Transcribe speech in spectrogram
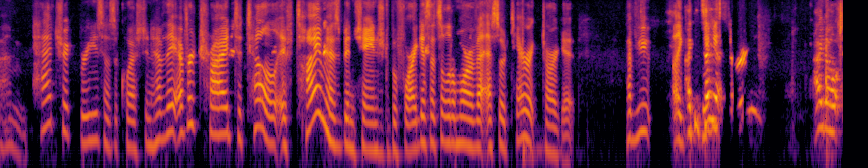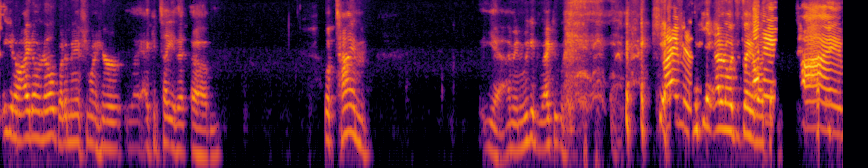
Um, Patrick Breeze has a question. Have they ever tried to tell if time has been changed before? I guess that's a little more of an esoteric target. Have you like? I can tell you. I don't, you know, I don't know, but I mean, if you want to hear, I can tell you that um, look, time. Yeah, I mean, we could. I could. I. I, I, don't know what to tell you about that. Time,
